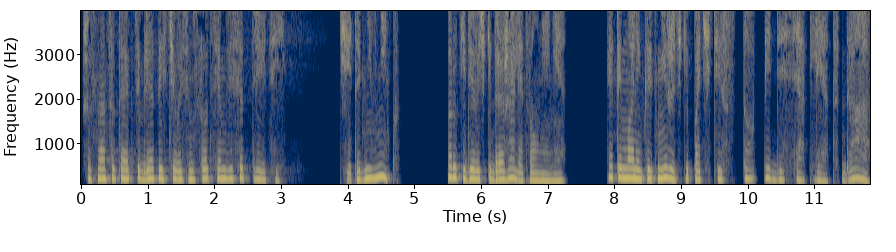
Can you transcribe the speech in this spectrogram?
16 октября 1873. Чей-то дневник. Руки девочки дрожали от волнения. Этой маленькой книжечке почти 150 лет, да.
